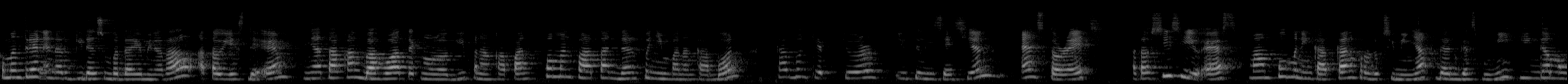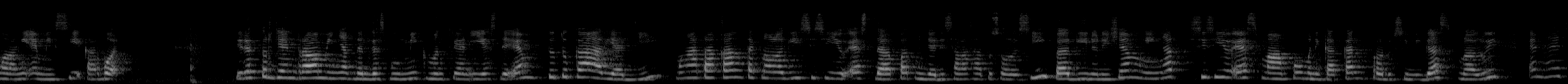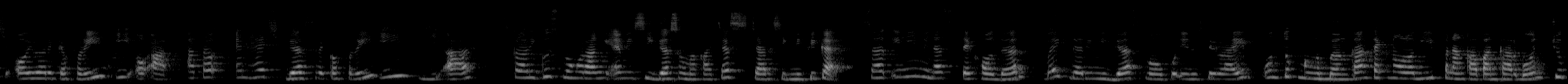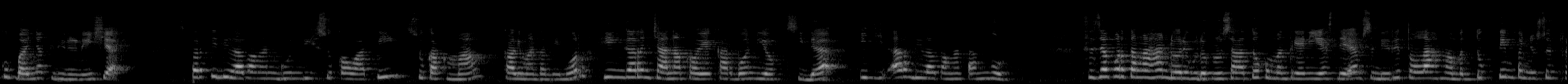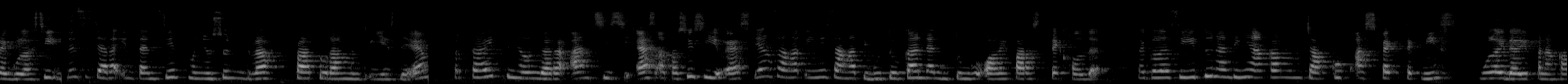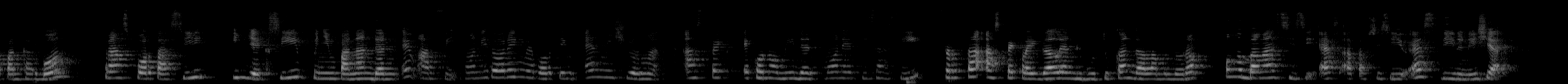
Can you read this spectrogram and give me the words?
Kementerian Energi dan Sumber Daya Mineral atau ISDM menyatakan bahwa teknologi penangkapan, pemanfaatan, dan penyimpanan karbon, carbon capture, utilization, and storage atau CCUS mampu meningkatkan produksi minyak dan gas bumi hingga mengurangi emisi karbon. Direktur Jenderal Minyak dan Gas Bumi Kementerian ISDM, Tutuka Aryaji, mengatakan teknologi CCUS dapat menjadi salah satu solusi bagi Indonesia mengingat CCUS mampu meningkatkan produksi migas melalui NH Oil Recovery EOR atau NH Gas Recovery EGR sekaligus mengurangi emisi gas rumah kaca secara signifikan. Saat ini minat stakeholder, baik dari migas maupun industri lain, untuk mengembangkan teknologi penangkapan karbon cukup banyak di Indonesia. Seperti di lapangan Gundih Sukawati, Sukakemang, Kalimantan Timur, hingga rencana proyek karbon dioksida IGR di lapangan Tangguh. Sejak pertengahan 2021, Kementerian ISDM sendiri telah membentuk tim penyusun regulasi dan secara intensif menyusun draft peraturan Menteri ISDM terkait penyelenggaraan CCS atau CCUS yang sangat ini sangat dibutuhkan dan ditunggu oleh para stakeholder. Regulasi itu nantinya akan mencakup aspek teknis, mulai dari penangkapan karbon, transportasi, injeksi, penyimpanan, dan MRV, monitoring, reporting, and measurement, aspek ekonomi dan monetisasi, serta aspek legal yang dibutuhkan dalam mendorong pengembangan CCS atau CCUS di Indonesia.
